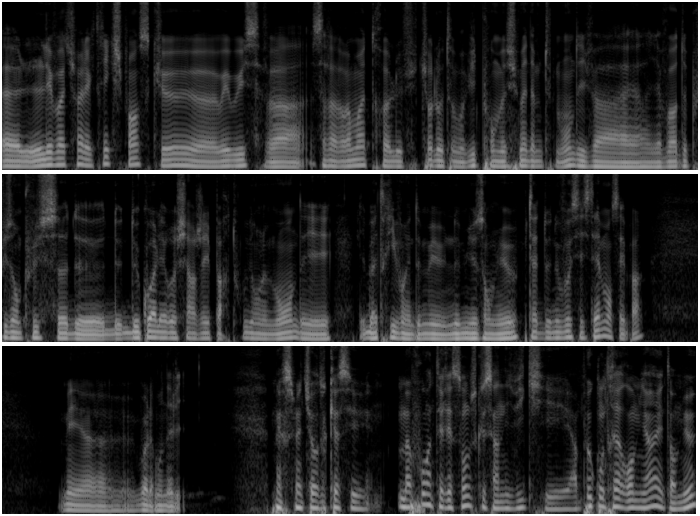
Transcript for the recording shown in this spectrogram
Euh, les voitures électriques, je pense que euh, oui, oui, ça va, ça va vraiment être le futur de l'automobile pour monsieur, madame, tout le monde. Il va y avoir de plus en plus de, de, quoi les recharger partout dans le monde et les batteries vont être de mieux, en mieux. Peut-être de nouveaux systèmes, on ne sait pas. Mais euh, voilà mon avis. Merci Mathieu, en tout cas c'est ma foi intéressant parce que c'est un avis qui est un peu contraire au mien et tant mieux,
